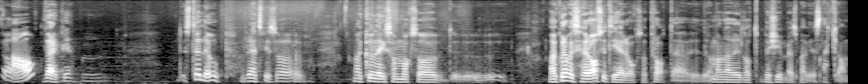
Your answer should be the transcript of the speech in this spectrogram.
Ja. Verkligen. Ställde upp rättvist. och Man kunde liksom också... Man kunde faktiskt höra av sig till er också och prata om man hade något bekymmer som man ville snacka om.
